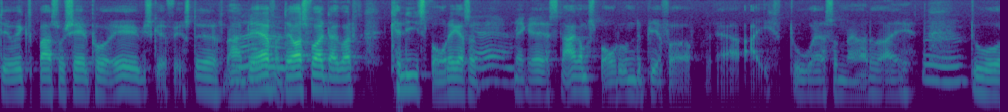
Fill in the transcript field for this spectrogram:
det er jo ikke bare socialt på, at vi skal feste. Nej, Nej, det, er, det er også folk, der godt kan lide sport. Ikke? Altså, Ja, ja. Man kan snakke om sport, uden det bliver for, ja, ej, du er så nørdet, ej, Mm. du,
